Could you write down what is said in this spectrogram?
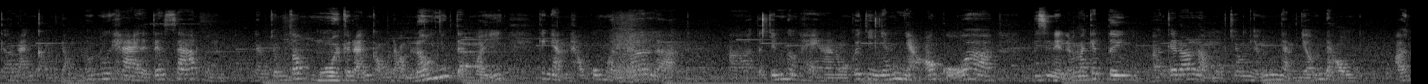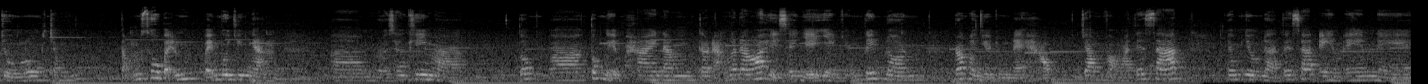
cao đẳng cộng đồng lớn thứ hai tại Texas. Mình nằm trong top 10 cao đẳng cộng đồng lớn nhất tại Mỹ. Cái ngành học của mình đó là à, tài chính ngân hàng là một cái chi nhánh nhỏ của à, Business and Marketing. À, cái đó là một trong những ngành dẫn đầu ở trường luôn trong tổng số 70 chuyên ngành. à, khi mà tốt uh, tốt nghiệp 2 năm cao đẳng ở đó thì sẽ dễ dàng chuyển tiếp lên rất là nhiều trường đại học trong và ngoài Texas. Giống như là Texas A&M nè,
